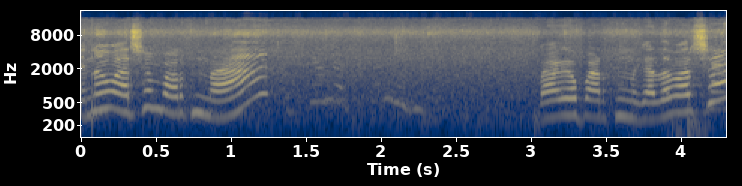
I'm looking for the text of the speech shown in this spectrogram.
ఎన్నో వర్షం పడుతుందా? బాగా పడుతుంది కదా వర్షం?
